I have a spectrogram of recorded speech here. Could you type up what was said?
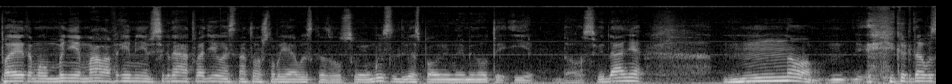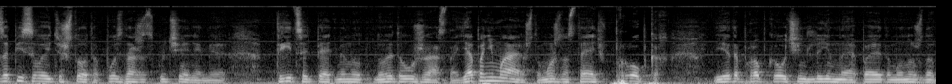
поэтому мне мало времени всегда отводилось на то, чтобы я высказал свою мысль, две с половиной минуты и до свидания. Но, и когда вы записываете что-то, пусть даже с включениями, 35 минут, ну это ужасно. Я понимаю, что можно стоять в пробках, и эта пробка очень длинная, поэтому нужно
